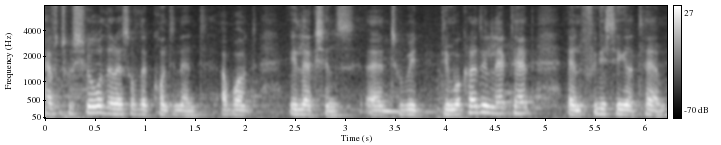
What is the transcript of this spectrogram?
Have to show the rest of the continent about elections uh, to be democratically elected and finishing a term.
